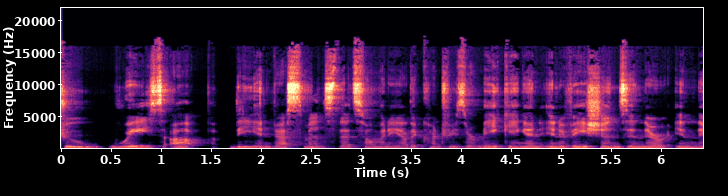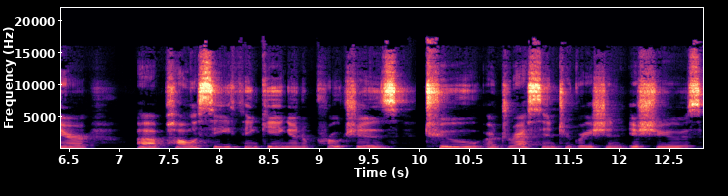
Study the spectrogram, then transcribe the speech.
to raise up the investments that so many other countries are making and innovations in their in their uh, policy thinking and approaches to address integration issues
